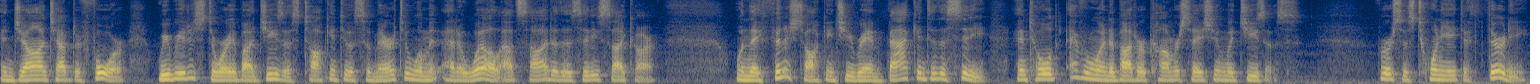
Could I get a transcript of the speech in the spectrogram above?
In John chapter 4, we read a story about Jesus talking to a Samaritan woman at a well outside of the city Sychar. When they finished talking, she ran back into the city and told everyone about her conversation with Jesus verses 28 to 30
